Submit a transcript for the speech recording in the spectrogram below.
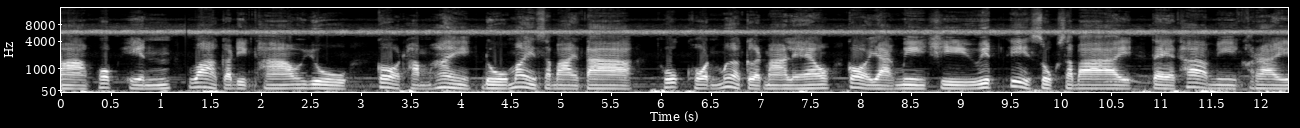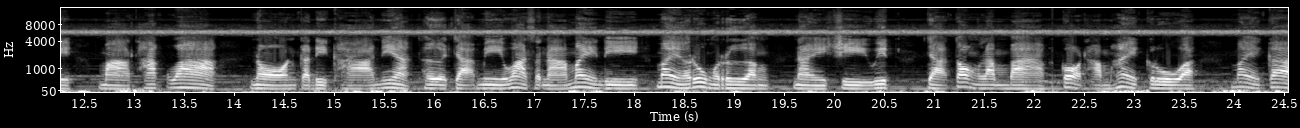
มาพบเห็นว่ากระดิกเท้าอยู่ ก็ทำให้ดูไม่สบายตา ทุกคนเมื่อเกิดมาแล้ว ก็อยากมีชีวิตที่สุขสบาย แต่ถ้ามีใครมาทักว่านอนกระดิกขาเนี่ย เธอจะมีวาสนาไม่ดีไม่รุ่งเรืองในชีวิต จะต้องลำบากก็ทำให้กลัว ไม่กล้า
